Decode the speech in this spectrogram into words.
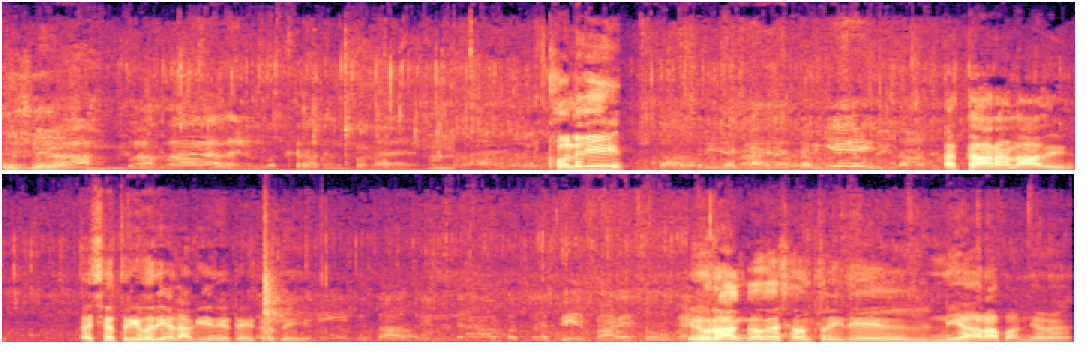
ਅੱਛਾ। ਖੁੱਲ ਗਈ? ਦਾਤਰੀ ਆ ਤਾਰਾਂ ਲਾ ਦੇ। ਆ ਛਤਰੀ ਵਧੀਆ ਲੱਗ ਜਾਂਦੀ ਟਰੈਕਟਰ ਤੇ। ਦਾਤਰੀ ਰੰਗ ਹੋ ਗਿਆ ਸੰਤਰੀ ਦੇ, ਨਜ਼ਾਰਾ ਬਣ ਜਾਣਾ।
